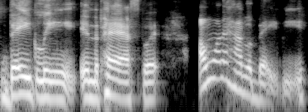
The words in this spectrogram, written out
vaguely in the past, but I want to have a baby.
